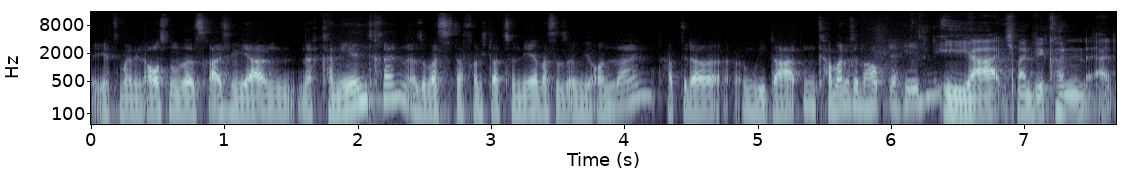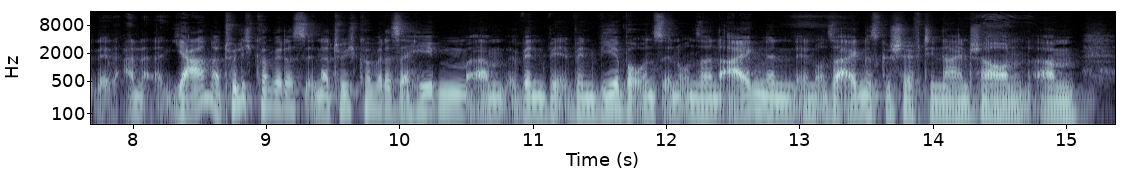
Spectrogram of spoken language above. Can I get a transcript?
jetzt mal den Außenumsatz 30 Milliarden nach Kanälen trennen? Also was ist davon stationär, was ist irgendwie online? Habt ihr da irgendwie Daten? Kann man das überhaupt erheben? Ja, ich meine, wir können, äh, ja, natürlich können wir das, natürlich können wir das erheben, ähm, wenn wir, wenn wir bei uns in unseren eigenen, in unser eigenes Geschäft hineinschauen. Ähm, äh,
